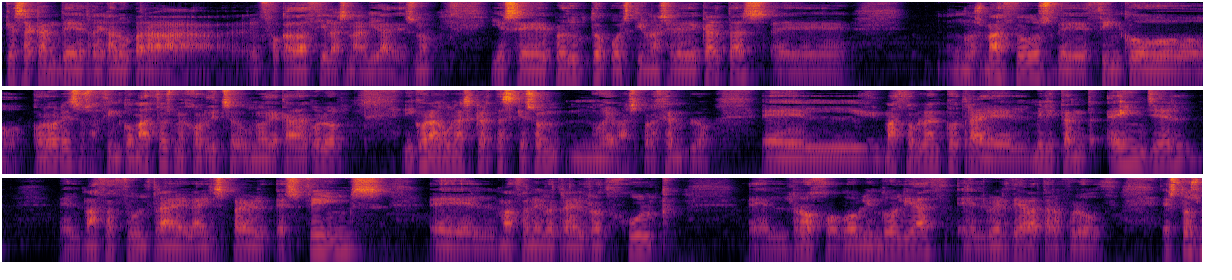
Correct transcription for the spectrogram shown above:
que sacan de regalo para enfocado hacia las navidades, ¿no? Y ese producto pues tiene una serie de cartas, eh, unos mazos de cinco colores, o sea, cinco mazos, mejor dicho, uno de cada color, y con algunas cartas que son nuevas. Por ejemplo, el mazo blanco trae el Militant Angel, el mazo azul trae la Inspired Sphinx, el mazo negro trae el Rod Hulk, el rojo Goblin Goliath, el verde Avatar of Growth. Estos,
